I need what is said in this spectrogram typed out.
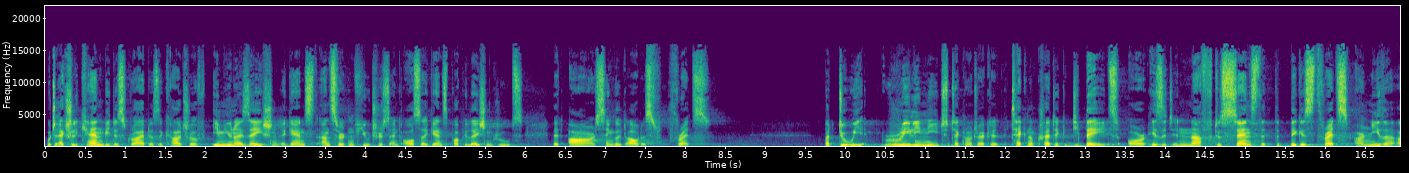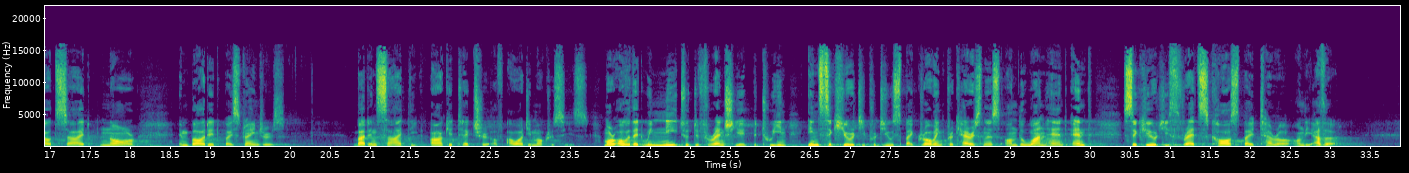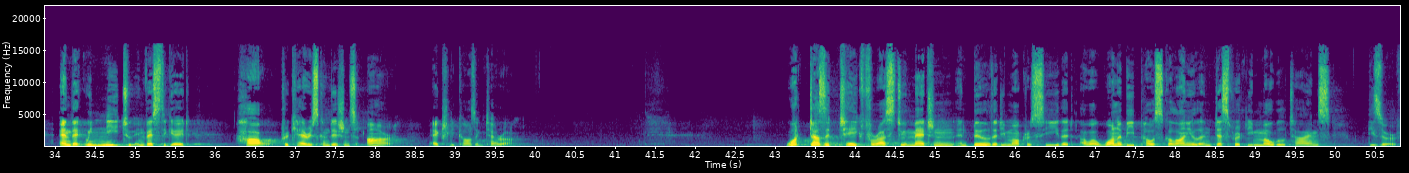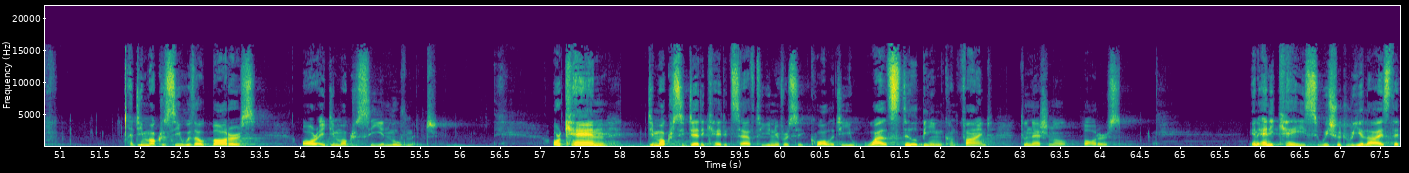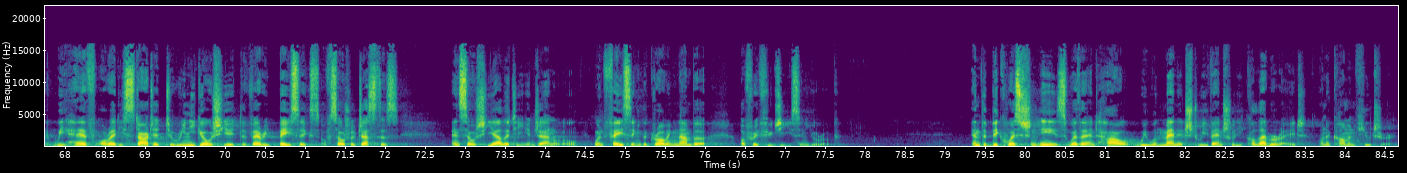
which actually can be described as a culture of immunization against uncertain futures and also against population groups that are singled out as threats. But do we really need technocratic, debates, or is it enough to sense that the biggest threats are neither outside nor embodied by strangers, but inside the architecture of our democracies? Moreover, that we need to differentiate between insecurity produced by growing precariousness on the one hand and security threats caused by terror on the other. And that we need to investigate how precarious conditions are actually causing terror. What does it take for us to imagine and build a democracy that our wannabe post colonial and desperately mobile times deserve? A democracy without borders or a democracy in movement? Or can democracy dedicate itself to universal equality while still being confined to national borders? In any case, we should realize that we have already started to renegotiate the very basics of social justice and sociality in general when facing the growing number of refugees in Europe. And the big question is whether and how we will manage to eventually collaborate on a common future.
